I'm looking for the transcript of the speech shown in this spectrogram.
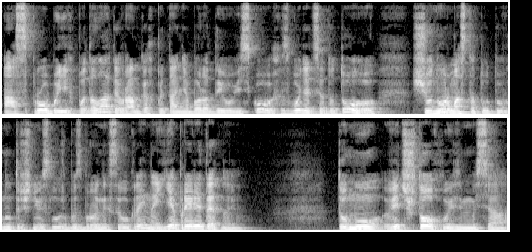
а спроби їх подолати в рамках питання бороди у військових зводяться до того, що норма статуту внутрішньої служби Збройних сил України є пріоритетною. Тому відштовхуємося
